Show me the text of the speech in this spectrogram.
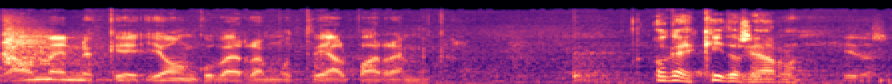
Ja on mennytkin jonkun verran, mutta vielä paremmin. Okei, kiitos Jarno. Kiitos.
